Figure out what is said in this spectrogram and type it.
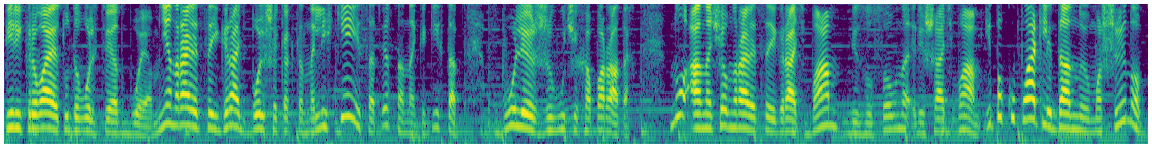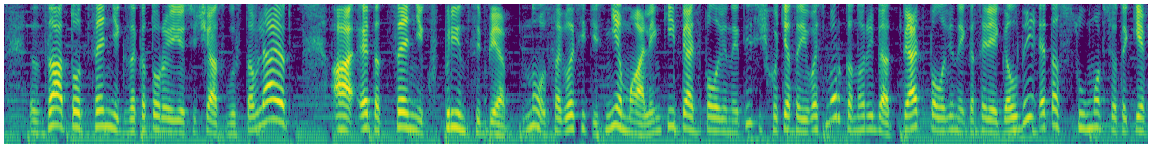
перекрывает удовольствие от боя. Мне нравится играть больше как-то налегке и, соответственно, на каких-то более живучих аппаратах. Ну, а на чем нравится играть вам, безусловно, решать вам. И покупать ли данную машину за тот ценник, за который ее сейчас выставляют. А этот ценник, в принципе, ну, согласитесь, не маленький, 5,5 тысяч, хоть это и восьмерка, но, ребят, 5,5 косарей голды, это сумма все-таки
